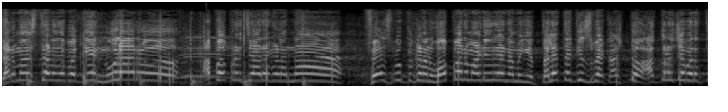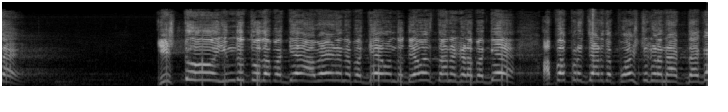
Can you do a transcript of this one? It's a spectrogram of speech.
ಧರ್ಮಸ್ಥಳದ ಬಗ್ಗೆ ನೂರಾರು ಅಪಪ್ರಚಾರಗಳನ್ನ ಫೇಸ್ಬುಕ್ಗಳನ್ನು ಓಪನ್ ಮಾಡಿದ್ರೆ ನಮಗೆ ತಲೆ ತಗ್ಗಿಸ್ಬೇಕು. ಅಷ್ಟು ಆಕ್ರೋಶ ಬರುತ್ತೆ. ಇಷ್ಟು ಹಿಂದುತ್ವದ ಬಗ್ಗೆ, ಅವೇಳನ ಬಗ್ಗೆ, ಒಂದು ದೇವಸ್ಥಾನಗಳ ಬಗ್ಗೆ, ಅಪಪ್ರಚಾರದ ಪೋಸ್ಟ್ಗಳನ್ನು ಹಾಕಿದಾಗ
